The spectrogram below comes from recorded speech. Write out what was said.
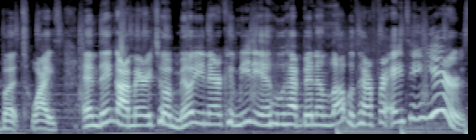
but twice, and then got married to a millionaire comedian who had been in love with her for 18 years,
